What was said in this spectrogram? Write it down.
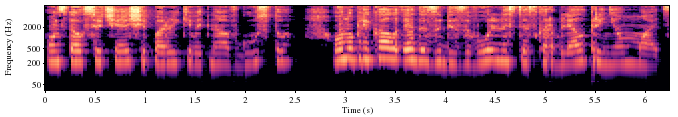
Он стал все чаще порыкивать на Августу, он упрекал Эда за безвольность, оскорблял при нем мать.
